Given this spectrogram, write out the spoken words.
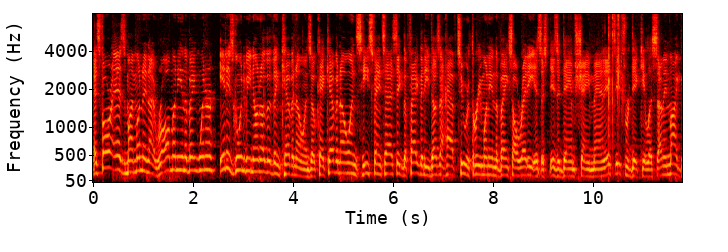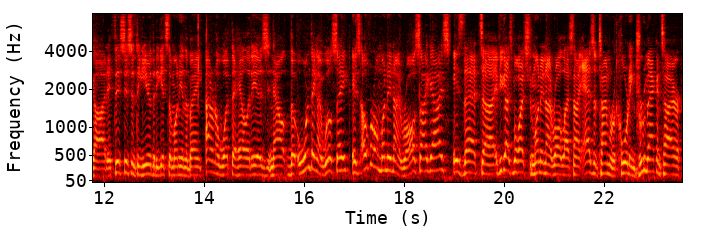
As far as my Monday Night Raw Money in the Bank winner, it is going to be none other than Kevin Owens, okay? Kevin Owens, he's fantastic. The fact that he doesn't have two or three Money in the Banks already is a, is a damn shame, man. It's, it's ridiculous. I mean, my God, if this isn't the year that he gets the Money in the Bank, I don't know what the hell it is. Now, the one thing I will say is overall Monday Night Raw side, guys, is that uh, if you guys watched Monday Night Raw last night, as of time of recording, Drew McIntyre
